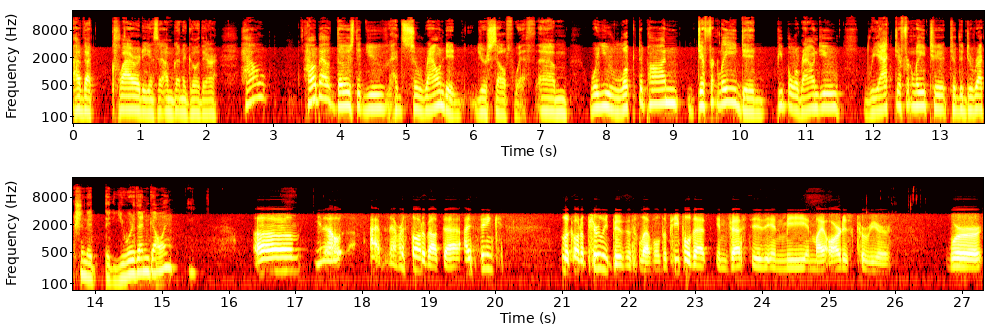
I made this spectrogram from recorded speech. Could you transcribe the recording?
have that clarity and say, "I'm going to go there." How how about those that you had surrounded yourself with? Um, were you looked upon differently? Did people around you react differently to, to the direction that, that you were then going? Um, you know, I've never thought about that. I think look on a purely business level, the people that invested in me in my artist career were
